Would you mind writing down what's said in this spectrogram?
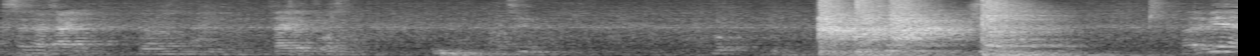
三下加一。加一个左手，好进，不，来一遍，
